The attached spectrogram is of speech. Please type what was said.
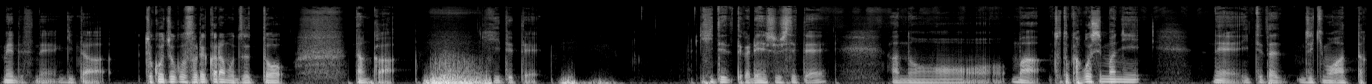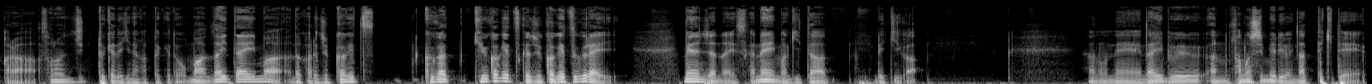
目ですね、ギター。ちょこちょこそれからもずっと、なんか、弾いてて、弾いててか練習してて、あのー、まあ、ちょっと鹿児島にね、行ってた時期もあったから、その時はできなかったけど、まあ大体まあ、だから10ヶ月、9月、9ヶ月か10ヶ月ぐらい目なんじゃないですかね、今ギター歴が。あのね、だいぶ、あの、楽しめるようになってきて、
